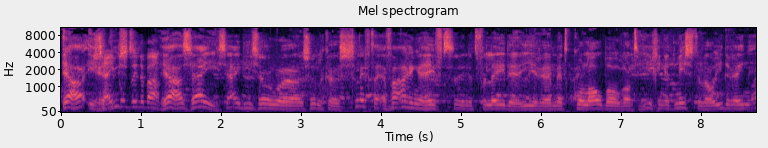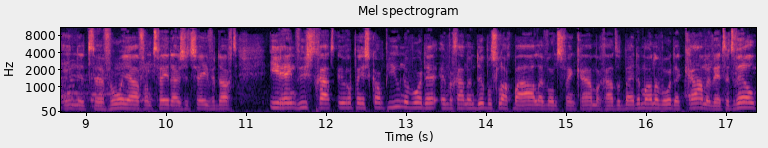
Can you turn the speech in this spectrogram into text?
ja, Irene zij Wust. komt in de baan. Ja, zij. Zij die zo uh, zulke slechte ervaringen heeft in het verleden hier uh, met Colalbo. Want hier ging het mis. Terwijl iedereen in het uh, voorjaar van 2007 dacht... Irene Wust gaat Europees kampioene worden. En we gaan een dubbelslag behalen. Want Sven Kramer gaat het bij de mannen worden. Kramer werd het wel.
